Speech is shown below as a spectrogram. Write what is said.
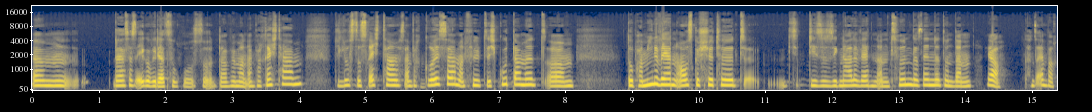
Ähm, da ist das Ego wieder zu groß. So, da will man einfach Recht haben. Die Lust des Recht haben ist einfach größer. Man fühlt sich gut damit. Ähm, Dopamine werden ausgeschüttet. Diese Signale werden ans Hirn gesendet und dann, ja, ganz einfach.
